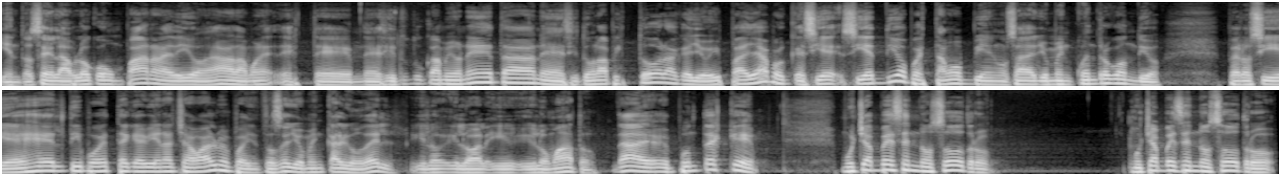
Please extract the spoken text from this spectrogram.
Y entonces él habló con un pana, le dijo, ah, este, necesito tu camioneta, necesito una pistola, que yo voy para allá, porque si, si es Dios, pues estamos bien, o sea, yo me encuentro con Dios. Pero si es el tipo este que viene a chavarme, pues entonces yo me encargo de él y lo, y lo, y, lo mato. el punto es que muchas veces nosotros, muchas veces nosotros,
